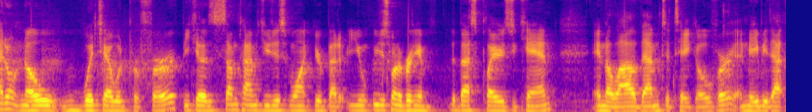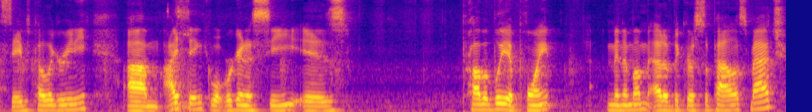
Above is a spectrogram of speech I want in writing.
I don't know which I would prefer because sometimes you just want your better you, you just want to bring in the best players you can and allow them to take over and maybe that saves Pellegrini. Um, I think what we're going to see is probably a point minimum out of the Crystal Palace match.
